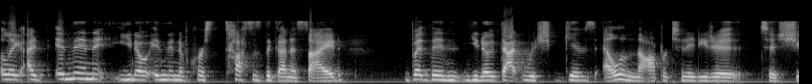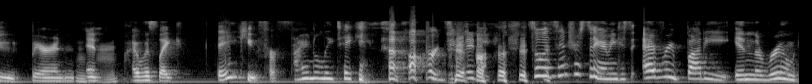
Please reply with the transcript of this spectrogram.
Like I, and then you know, and then of course tosses the gun aside. But then you know that which gives Ellen the opportunity to to shoot Baron, and mm-hmm. I was like, thank you for finally taking that opportunity. so it's interesting. I mean, because everybody in the room,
